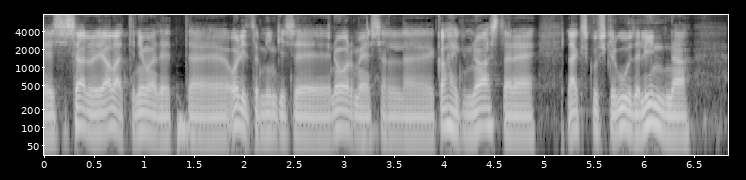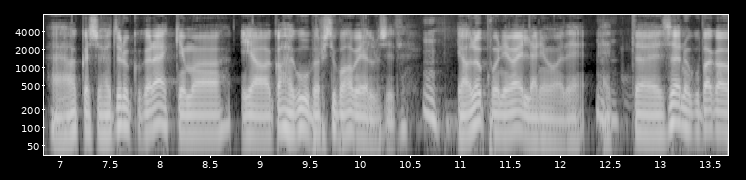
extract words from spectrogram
ja siis seal oli alati niimoodi, et äh, oli ta mingi see noormees seal kahekümne aastane, läks kuskil uude linna hakkas ühe tüdrukuga rääkima ja kahe kuu pärast juba abiellusid mm. ja lõpuni välja niimoodi -hmm. et see on nagu väga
